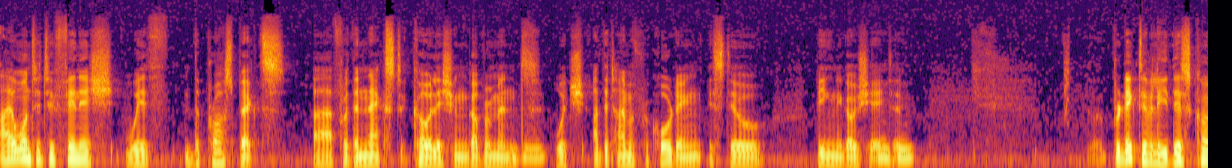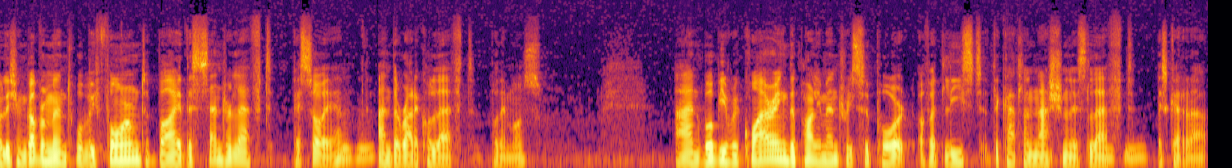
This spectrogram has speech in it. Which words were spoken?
I wanted to finish with the prospects uh, for the next coalition government, Mhm. which at the time of recording is still being negotiated. mhm. Predictably, this coalition government will be formed by the center left PSOE Mhm. and the radical left Podemos, and will be requiring the parliamentary support of at least the Catalan nationalist left Mhm. Esquerra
